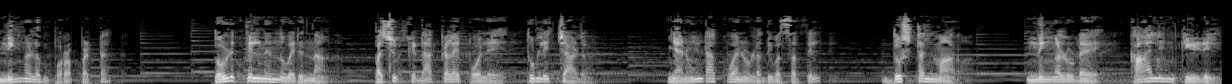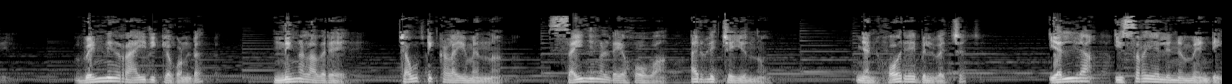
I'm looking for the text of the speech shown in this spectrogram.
നിങ്ങളും പുറപ്പെട്ട് തൊഴുത്തിൽ നിന്നു വരുന്ന പശുക്കിടാക്കളെപ്പോലെ തുള്ളിച്ചാടും. ഞാൻ ഉണ്ടാക്കുവാനുള്ള ദിവസത്തിൽ ദുഷ്ടന്മാർ നിങ്ങളുടെ കാലിൻ കീഴിൽ വെണ്ണീറായിരിക്കൊണ്ട് നിങ്ങൾ അവരെ ചവിട്ടിക്കളയുമെന്ന് സൈന്യങ്ങളുടെ ഹോവ അരുളി ചെയ്യുന്നു ഞാൻ ഹോരേബിൽ വെച്ച് എല്ലാ ഇസ്രയേലിനും വേണ്ടി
